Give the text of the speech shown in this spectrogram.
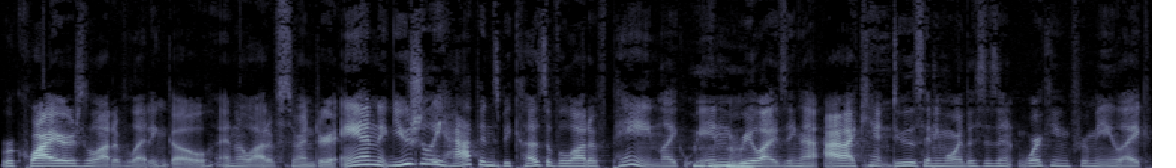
requires a lot of letting go and a lot of surrender and it usually happens because of a lot of pain like in Mm-hmm. realizing that I, I can't do this anymore. This isn't working for me. Like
